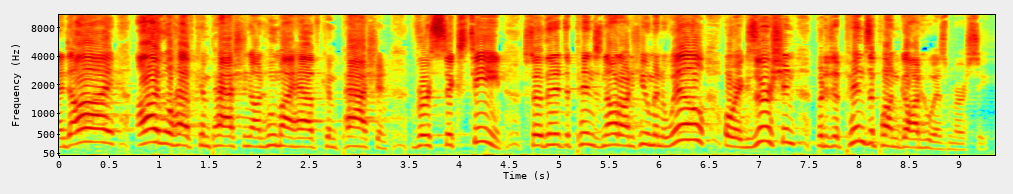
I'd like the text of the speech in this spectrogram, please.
and I, I will have compassion on whom I have compassion. Verse 16. So then it depends not on human will or exertion, but it depends upon God who has mercy.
